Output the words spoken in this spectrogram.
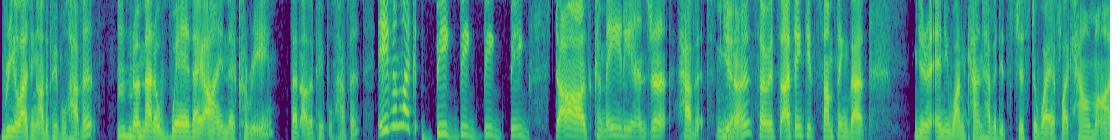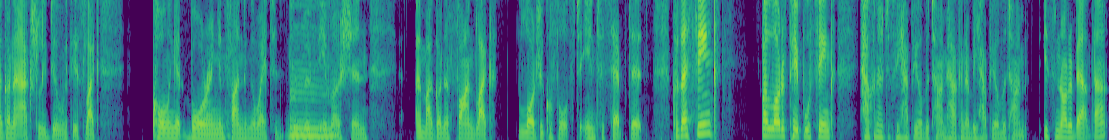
realizing other people have it, Mm-hmm. no matter where they are in their career. That other people have it, even like big, big, big, big stars, comedians uh, have it. You Yeah. know, so it's. I think it's something that you know anyone can have it. It's just a way of like, how am I going to actually deal with this? Like calling it boring and finding a way to remove the Mm. emotion. Am I going to find like logical thoughts to intercept it? Because I think a lot of people think, how can I just be happy all the time? How can I be happy all the time? It's not about that.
